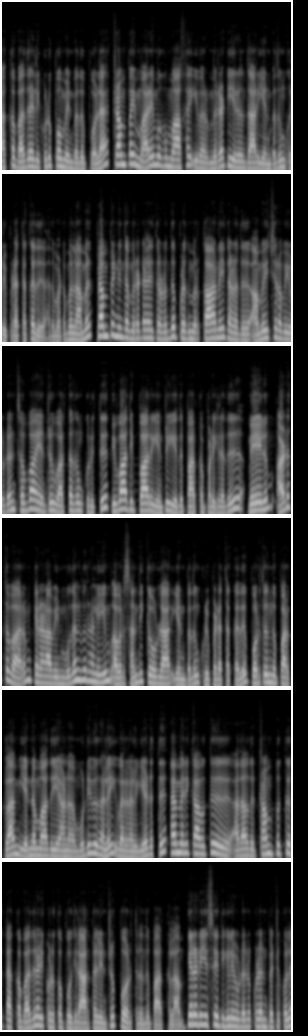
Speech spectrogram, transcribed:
தக்க பதிலடி கொடுப்போம் என்பது போல ட்ரம்பை மறைமுகமாக இவர் மிரட்டியிருந்தார் என்பதும் குறிப்பிடத்தக்கது. அது மட்டுமல்லாமல் ட்ரம்பின் இந்த மிரட்டலை தொடர்ந்து பிரதமர் கார்னை தனது அமைச்சரவையுடன் செவ்வாயன்று வர்த்தகம் குறித்து விவாதிப்பார் என்று எதிர்பார்க்கப்படுகிறது. மேலும் அடுத்த வாரம் கனடாவின் முதல்வர்களையும் அவர் சந்திக்க உள்ளார் என்பதும் குறிப்பிடத்தக்கது. பொறுத்திருந்து பார்க்கலாம். என்ன மாதிரியான முடிவுகளை இவர்கள் எடுத்து அமெரிக்காவுக்கு அதாவது ட்ரம்ப்புக்கு தக்க பதிலடி கொடுக்க போகிறார்கள் என்று பொறுத்திருந்து பார்க்கலாம். கனடிய செய்திகளை உடனுக்குடன் பெற்றுக்கொள்ள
